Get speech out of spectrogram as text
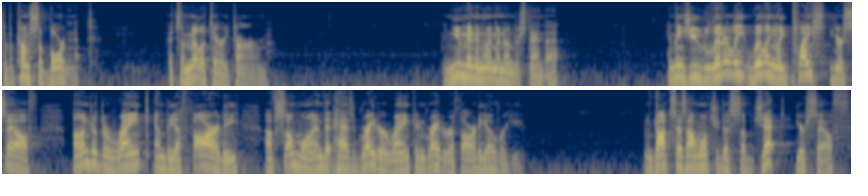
to become subordinate. It's a military term. And you men and women understand that. It means you literally, willingly place yourself under the rank and the authority of someone that has greater rank and greater authority over you. And God says, I want you to subject yourself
